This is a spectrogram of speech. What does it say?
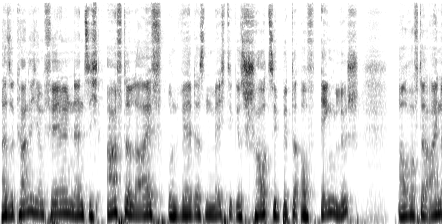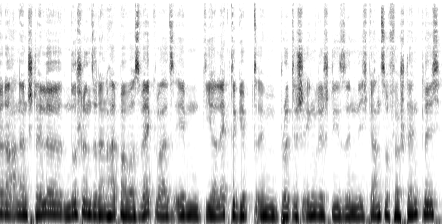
Also kann ich empfehlen, nennt sich Afterlife und wer dessen mächtig ist, schaut sie bitte auf Englisch. Auch auf der einen oder anderen Stelle nuscheln sie dann halt mal was weg, weil es eben Dialekte gibt im British English, die sind nicht ganz so verständlich.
